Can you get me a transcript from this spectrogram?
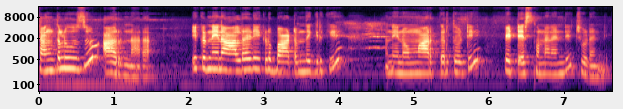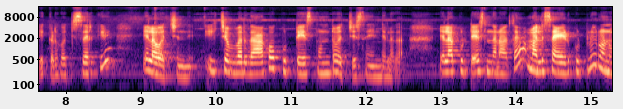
చంక లూజు ఆరున్నర. ఇక్కడ నేను ఆల్రెడీ ఇక్కడ బాటం దగ్గరికి నేను మార్కర్ తోటి పెట్టేసుకున్నానండి. చూడండి ఇక్కడికి వచ్చేసరికి ఇలా వచ్చింది. ఈ చివరి దాకా కుట్టేసుకుంటూ వచ్చేసేయండి ఇలాగా. ఇలా కుట్టేసిన తర్వాత మళ్ళీ సైడ్ కుట్లు రెండు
